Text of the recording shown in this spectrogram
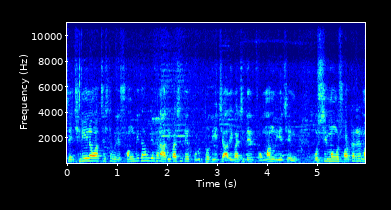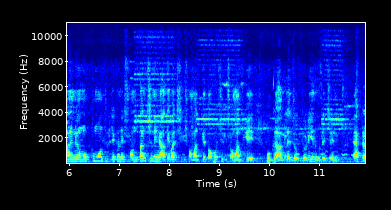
সেই ছিনিয়ে নেওয়ার চেষ্টা করছে। সংবিধান যেখানে আদিবাসীদের গুরুত্ব দিয়েছে, আদিবাসীদের সম্মান দিয়েছেন, পশ্চিমবঙ্গ সরকারের মাননীয় মুখ্যমন্ত্রী যেখানে সন্তান স্নেহে আদিবাসী সমাজকে, তপশিল সমাজকে বুকে আগলে জড়িয়ে ধরেছেন। একটা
